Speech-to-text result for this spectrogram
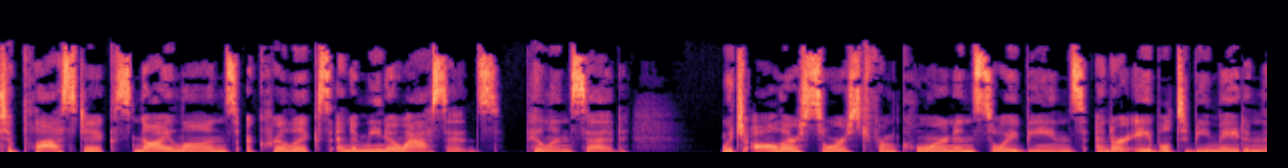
to plastics, nylons, acrylics, and amino acids, Pillen said which all are sourced from corn and soybeans and are able to be made in the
